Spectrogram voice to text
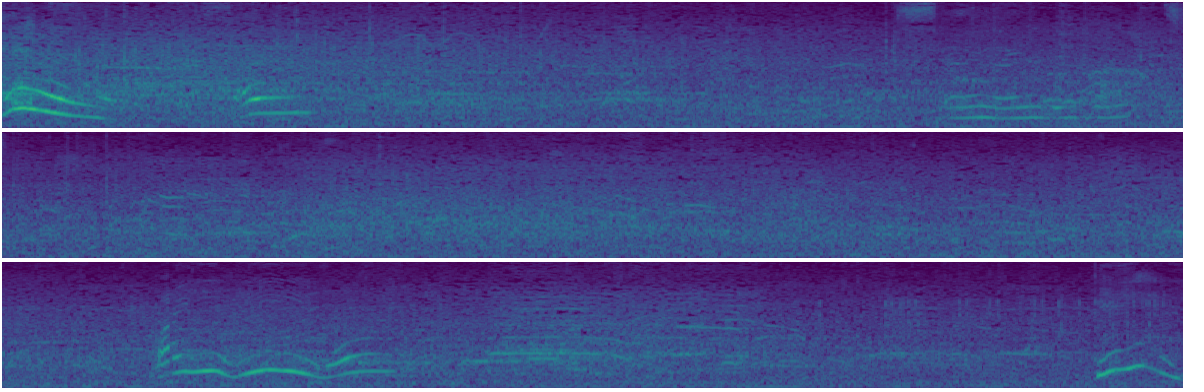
Yeah. Why do you leave, bro? Dang.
